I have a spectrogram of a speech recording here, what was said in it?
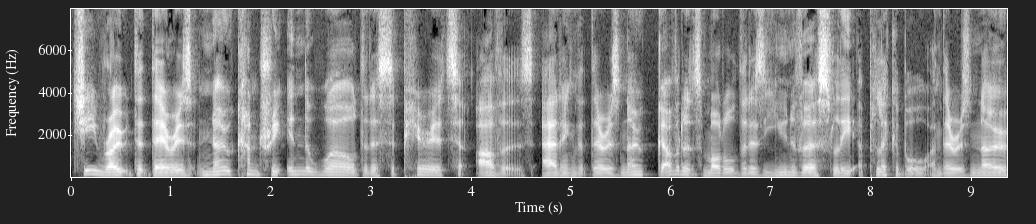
Xi wrote that there is no country in the world that is superior to others, adding that there is no governance model that is universally applicable and there is no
